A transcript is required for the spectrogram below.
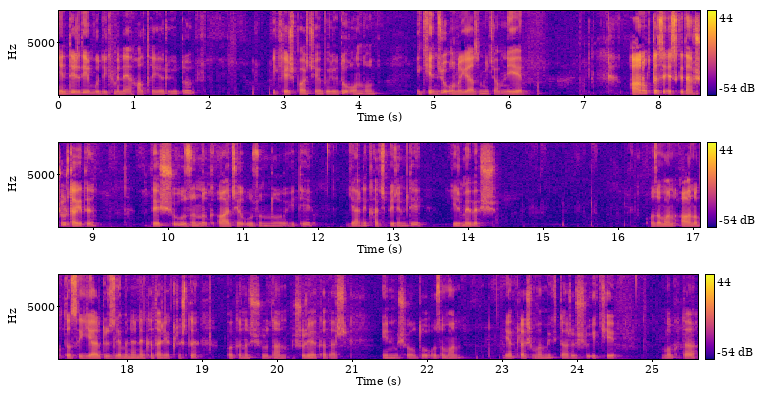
İndirdiğim bu dikme ne halta yarıyordu? İki eş parçaya bölüyordu 10 10. İkinci onu yazmayacağım. Niye? A noktası eskiden şuradaydı ve şu uzunluk AC uzunluğu idi. Yani kaç birimdi? 25. O zaman A noktası yer düzlemine ne kadar yaklaştı? Bakınız şuradan şuraya kadar inmiş oldu. O zaman yaklaşma miktarı şu iki nokta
